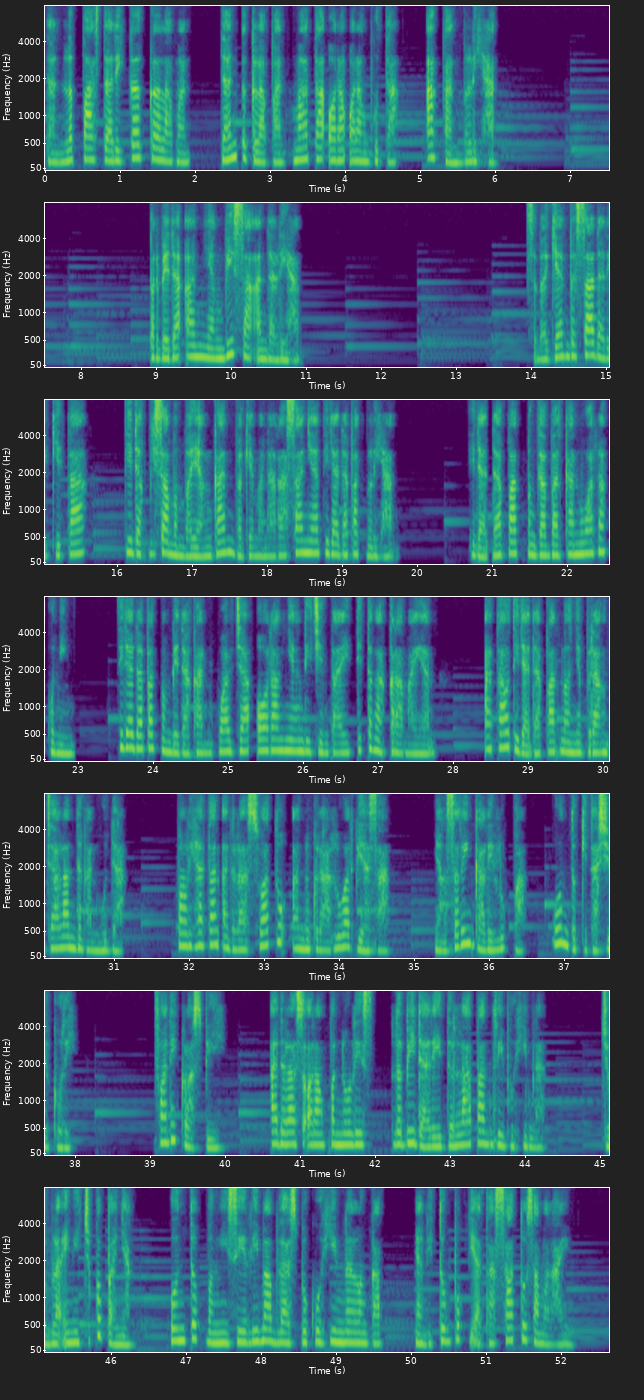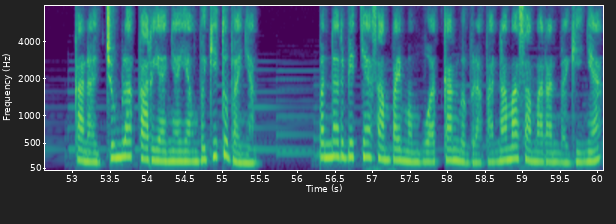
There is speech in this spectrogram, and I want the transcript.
dan lepas dari kekelaman dan kegelapan mata orang-orang buta akan melihat perbedaan yang bisa Anda lihat. Sebagian besar dari kita tidak bisa membayangkan bagaimana rasanya tidak dapat melihat, tidak dapat menggambarkan warna kuning, tidak dapat membedakan wajah orang yang dicintai di tengah keramaian, atau tidak dapat menyeberang jalan dengan mudah. Penglihatan adalah suatu anugerah luar biasa yang sering kali lupa untuk kita syukuri. Fanny Crosby adalah seorang penulis lebih dari 8.000 himne. Jumlah ini cukup banyak untuk mengisi 15 buku himne lengkap yang ditumpuk di atas satu sama lain. Karena jumlah karyanya yang begitu banyak, penerbitnya sampai membuatkan beberapa nama samaran baginya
